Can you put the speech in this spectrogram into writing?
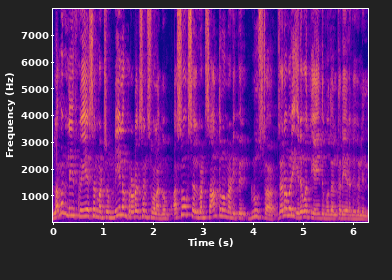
லெமன் லீஃப் கிரியேஷன் மற்றும் நீலம் புரொடக்ஷன்ஸ் வழங்கும் அசோக் செல்வன் சாந்தனு நடிப்பில் ப்ளூ ஸ்டார் ஜனவரி இருபத்தி ஐந்து முதல் திரையரங்குகளில்.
